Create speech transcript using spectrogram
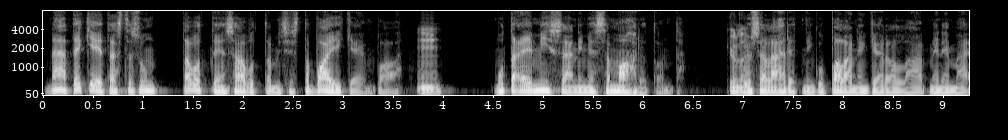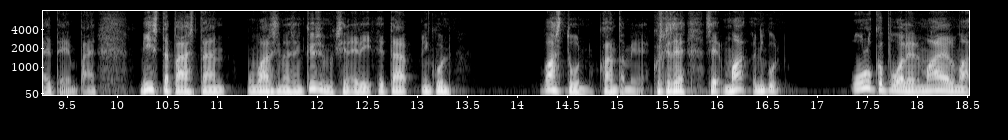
nämä tekee tästä sun tavoitteen saavuttamisesta vaikeampaa, mm. mutta ei missään nimessä mahdotonta. Kyllä. jos sä lähdet niin kuin palanen kerrallaan menemään eteenpäin. Mistä päästään mun varsinaisen kysymyksen, eli tämä niin kuin vastuun kantaminen, koska se, se ma, niin kuin ulkopuolinen maailma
